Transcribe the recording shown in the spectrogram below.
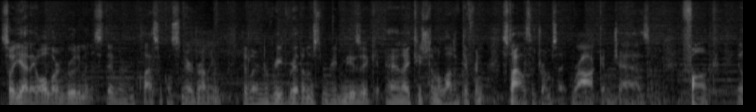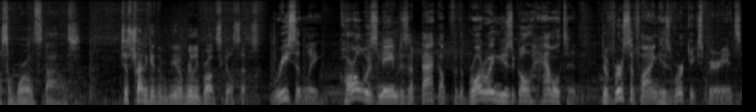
So yeah, they all learn rudiments, they learn classical snare drumming, they learn to read rhythms and read music, and I teach them a lot of different styles of drum set, rock and jazz and funk, you know, some world styles. Just try to give them, you know, really broad skill sets. Recently, Karl was named as a backup for the Broadway musical Hamilton, diversifying his work experience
